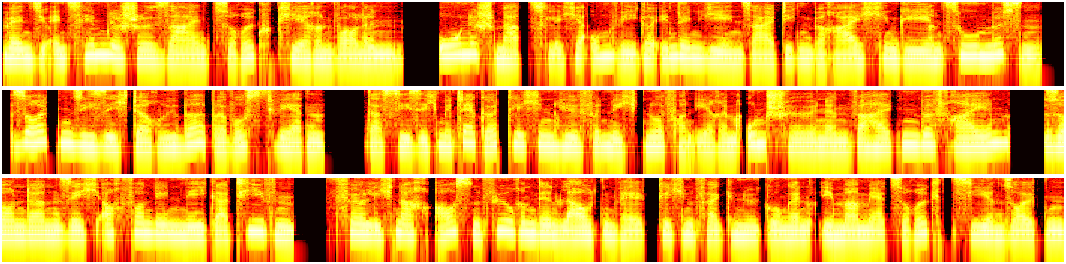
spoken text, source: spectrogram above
Wenn sie ins himmlische Sein zurückkehren wollen, ohne schmerzliche Umwege in den jenseitigen Bereichen gehen zu müssen, sollten sie sich darüber bewusst werden, dass sie sich mit der göttlichen Hilfe nicht nur von ihrem unschönen Verhalten befreien, sondern sich auch von den negativen, völlig nach außen führenden lauten weltlichen Vergnügungen immer mehr zurückziehen sollten,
